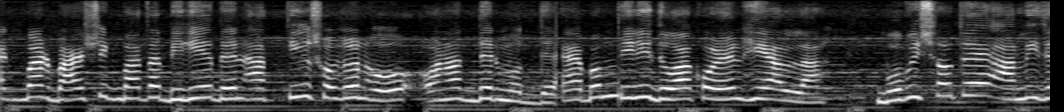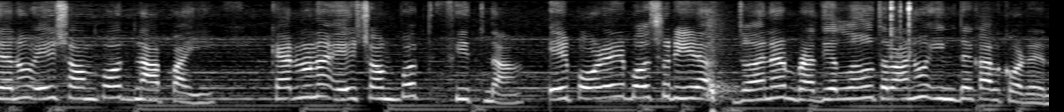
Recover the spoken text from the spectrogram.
একবার বার্ষিক ভাতা বিলিয়ে দেন আত্মীয় স্বজন ও অনাথদের মধ্যে এবং তিনি দোয়া করেন, হে আল্লাহ ভবিষ্যতে আমি যেন এই সম্পদ না পাই, কেননা এই সম্পদ ফিতনা। এর পরের বছরই জয়নাব রাদিয়াল্লাহু তালানহু ইন্তেকাল করেন।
